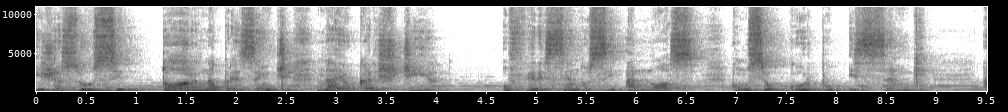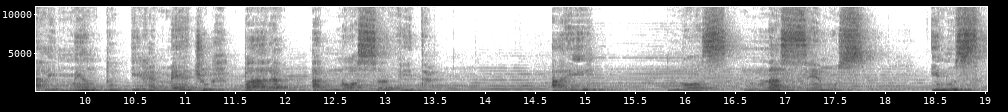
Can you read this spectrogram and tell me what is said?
e Jesus se torna presente na Eucaristia, oferecendo-se a nós com o seu corpo e sangue, alimento e remédio para a nossa vida. Aí nós nascemos e nos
